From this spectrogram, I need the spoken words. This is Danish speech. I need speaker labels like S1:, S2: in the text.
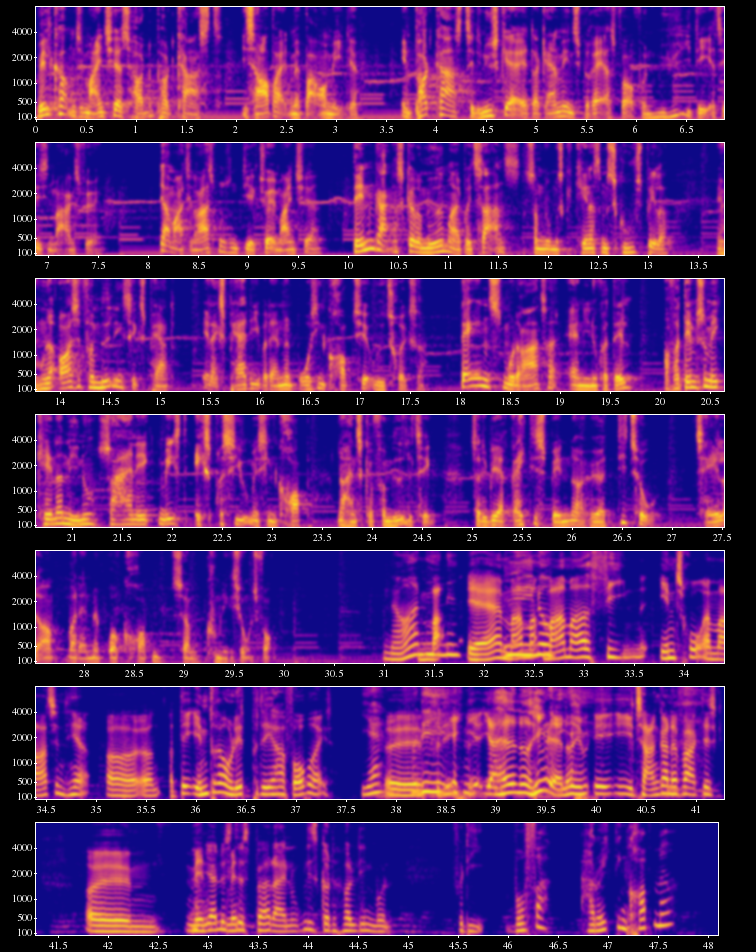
S1: Velkommen til Mindshares Hotte Podcast i samarbejde med Bauer Media. En podcast til de nysgerrige, der gerne vil inspireres for at få nye idéer til sin markedsføring. Jeg er Martin Rasmussen, direktør i Mindshare. Denne gang skal du møde mig, Britt Sarns, som du måske kender som skuespiller, men hun er også formidlingsekspert, eller ekspert i, hvordan man bruger sin krop til at udtrykke sig. Dagens moderator er Nino Cardell, og for dem, som ikke kender Nino, så er han ikke mest ekspressiv med sin krop, når han skal formidle ting. Så det bliver rigtig spændende at høre de to tale om, hvordan man bruger kroppen som kommunikationsform.
S2: Nå, Nine.
S3: Ma- ja, meget,
S2: Nino.
S3: meget, meget, meget fin intro af Martin her, og, og, og det ændrer jo lidt på det, jeg har forberedt.
S2: Ja,
S3: Øh,
S2: fordi,
S3: fordi jeg, jeg havde noget helt andet i, i, i tankerne, faktisk. Øh, men,
S2: men jeg har lyst
S3: men
S2: til at spørge dig nu. Lige så godt holde din mund. Fordi, hvorfor har du ikke din krop med?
